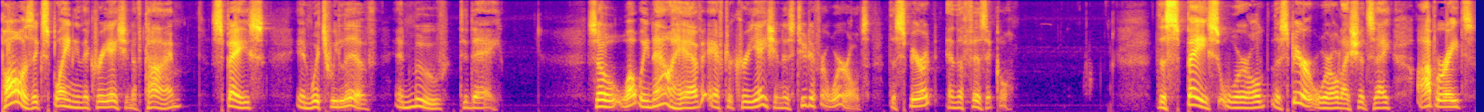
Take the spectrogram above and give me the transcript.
Paul is explaining the creation of time, space in which we live and move today. So, what we now have after creation is two different worlds the spirit and the physical. The space world, the spirit world, I should say, operates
